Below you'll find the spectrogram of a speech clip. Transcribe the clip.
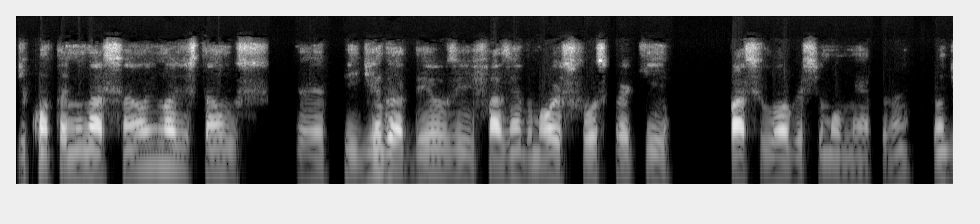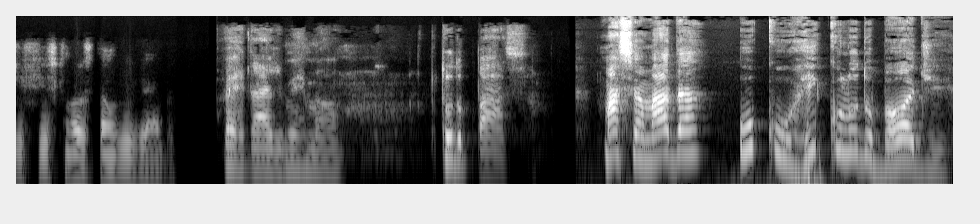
de contaminação e nós estamos é, pedindo a Deus e fazendo o maior esforço para que passe logo esse momento né, tão difícil que nós estamos vivendo. Verdade, meu irmão. Tudo passa mas chamada O Currículo do Bode.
